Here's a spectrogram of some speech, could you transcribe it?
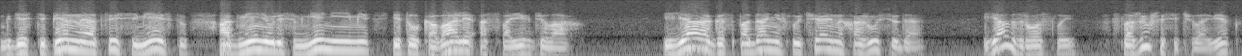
где степенные отцы семейств обменивались мнениями и толковали о своих делах. И я, господа, не случайно хожу сюда. Я взрослый, сложившийся человек,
